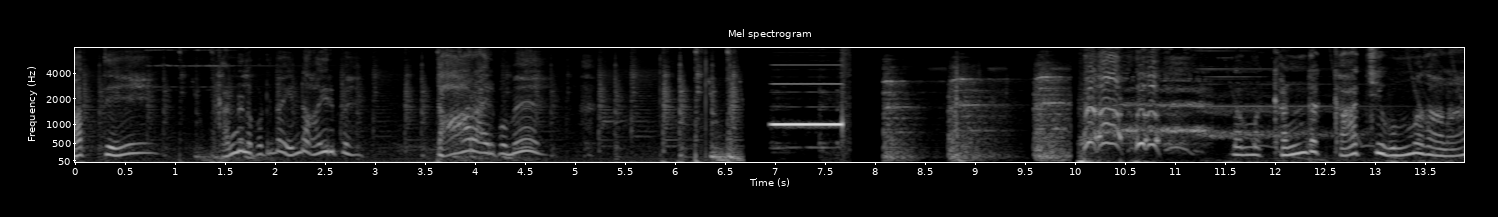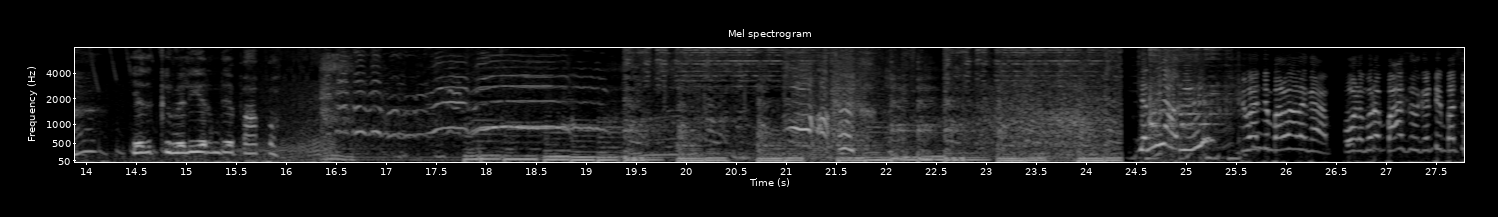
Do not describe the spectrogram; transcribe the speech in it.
அத்தே கண்ணுல பட்டிருந்தா என்ன ஆயிருப்பேன் டார் ஆயிருப்போமே. நம்ம கண்ட காட்சி உண்மைதானா? எதுக்கு வெளியே இருந்தே வந்து பரவாயில்லங்க. போன முறை பார்சல் கட்டி பஸ்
